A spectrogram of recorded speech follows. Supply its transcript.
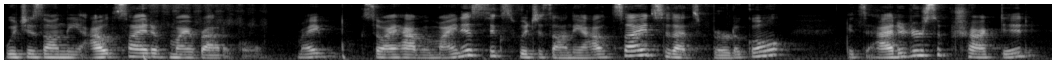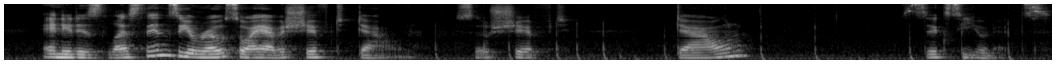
which is on the outside of my radical, right? So I have a minus 6, which is on the outside, so that's vertical. It's added or subtracted, and it is less than 0, so I have a shift down. So shift down 6 units.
